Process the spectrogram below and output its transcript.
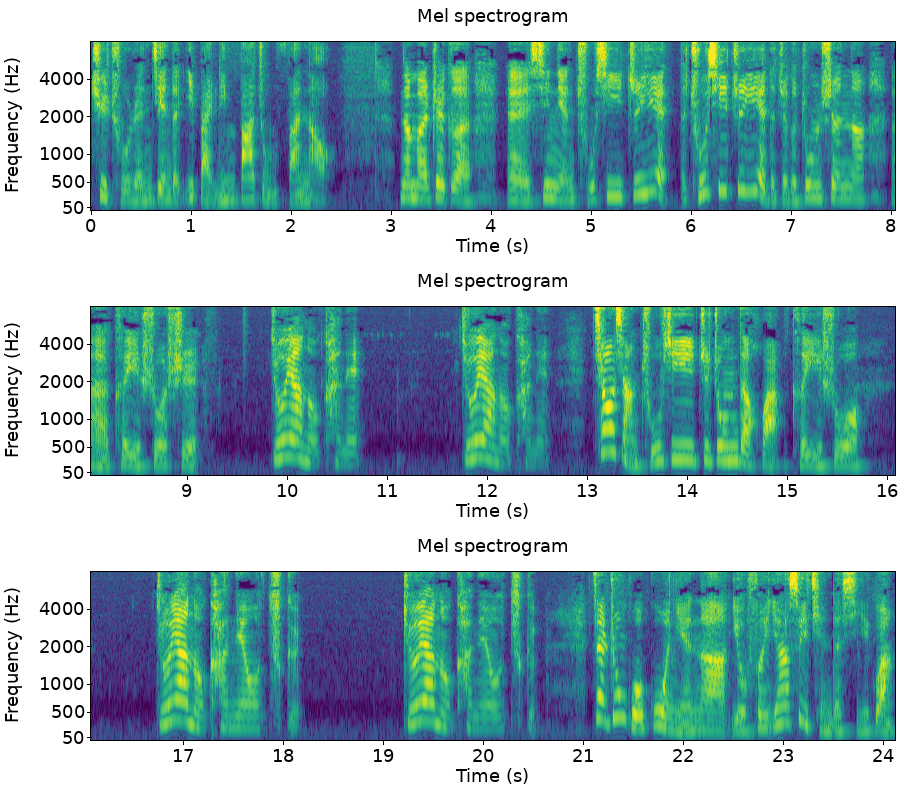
去除人间的一百零八种烦恼。那么这个，呃，新年除夕之夜，除夕之夜的这个钟声呢，呃，可以说是，ジョの鐘ね，ジの鐘敲响除夕之钟的话，可以说，ジョの鐘をつく，ジョの鐘をつく。在中国过年呢，有分压岁钱的习惯。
